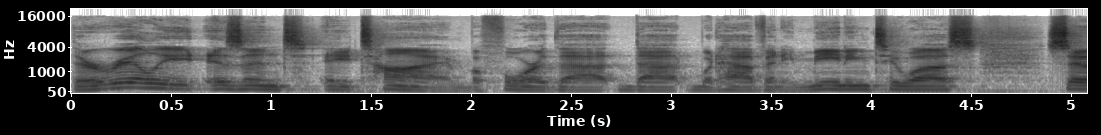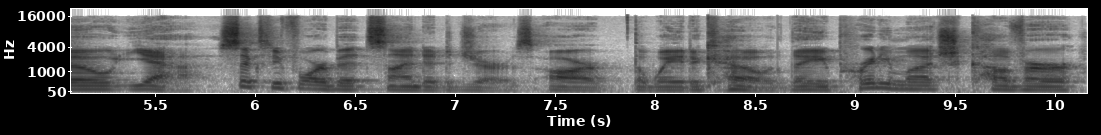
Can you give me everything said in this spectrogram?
there really isn't a time before that that would have any meaning to us. So yeah, 64-bit signed integers are the way to go. They pretty much cover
